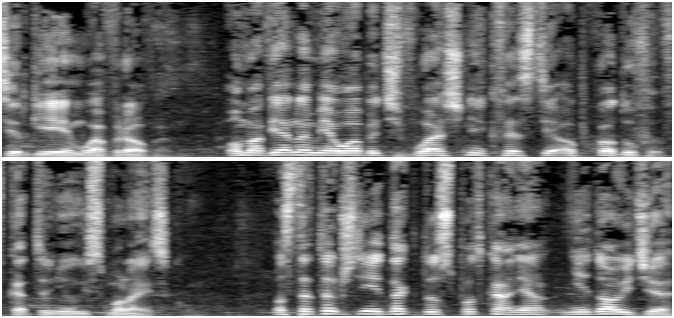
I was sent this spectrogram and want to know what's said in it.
Siergiejem Ławrowem. Omawiana miała być właśnie kwestia obchodów w Katyniu i Smoleńsku. Ostatecznie jednak do spotkania nie dojdzie.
